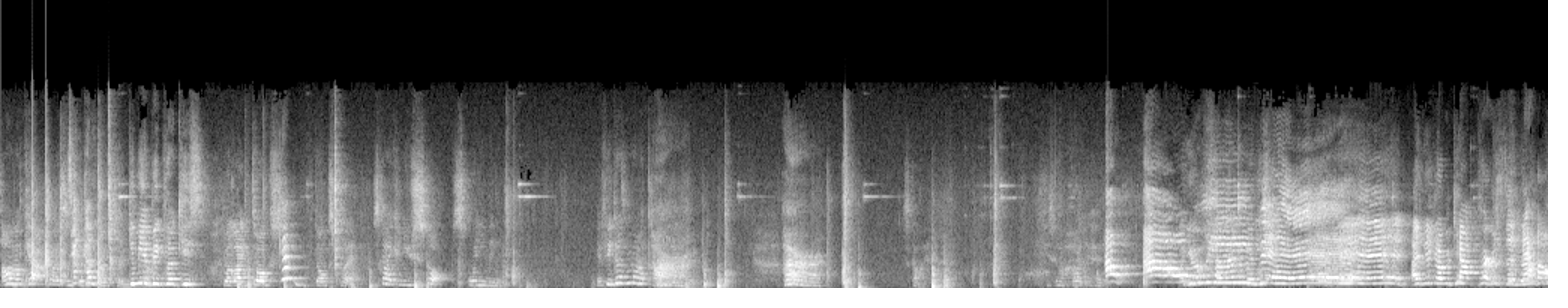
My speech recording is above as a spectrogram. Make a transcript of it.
I'm a cat person Zach, for the come. photos. Give me a big fat kiss. But like dogs, Come. dogs play. Sky, can you stop screaming? If he doesn't want to come, him. Sky, he's gonna bite your head. Ow! Ow! Are you a it! I think I'm a cat person now.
